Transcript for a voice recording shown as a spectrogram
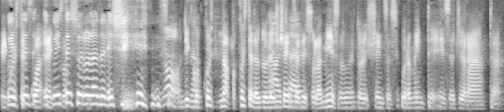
e, questa, è, qua, ecco. questa è solo l'adolescenza. No, dico, no. Quest... no ma questa è l'adolescenza, no, certo. adesso la mia è stata un'adolescenza sicuramente esagerata,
